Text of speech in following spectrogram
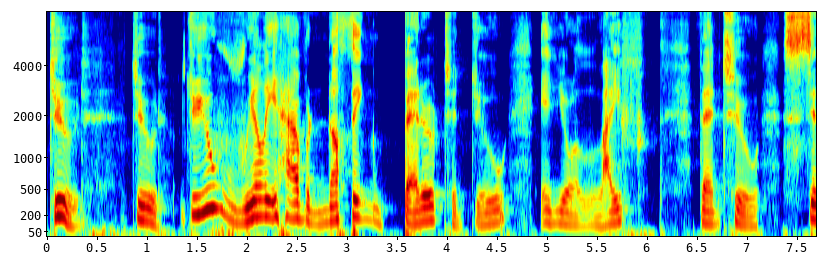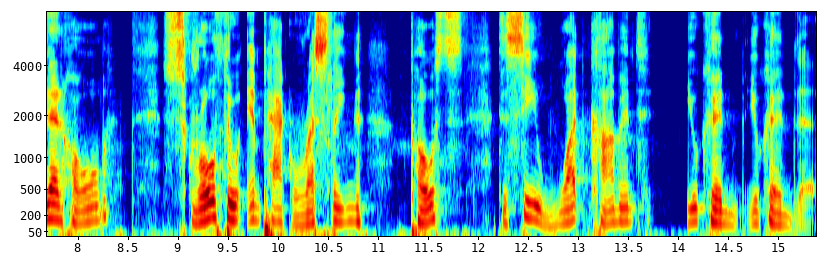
Dude, dude, do you really have nothing better to do in your life? Than to sit at home, scroll through Impact Wrestling posts to see what comment you could you could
